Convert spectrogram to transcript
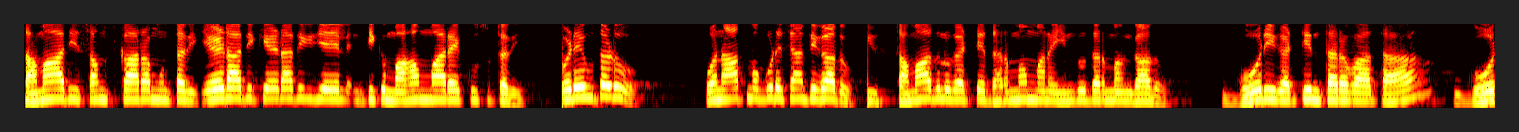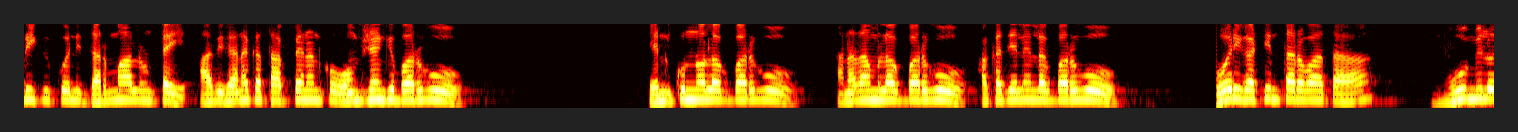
సమాధి సంస్కారం ఉంటుంది. ఏడాదికి ఏడాదికి చేయలే. ఇంటికి మహమ్మారే కూర్చుంటుంది ఎవడేవుతాడు వన ఆత్మ కూడా శాంతి కాదు. ఈ సమాధులు కట్టే ధర్మం మన హిందూ ధర్మం కాదు. గోరి కట్టిన తర్వాత గోరికి కొన్ని ధర్మాలు ఉంటాయి అవి గనక తప్పేననుకో వంశంకి బరుగు ఎన్నుకున్నోళ్ళకు బరుగు అన్నదమ్ములకు బరుగు అక్కజెల్లెళ్ళకి బరుగు గోరి కట్టిన తర్వాత భూమిలో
